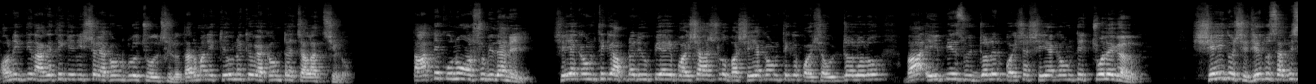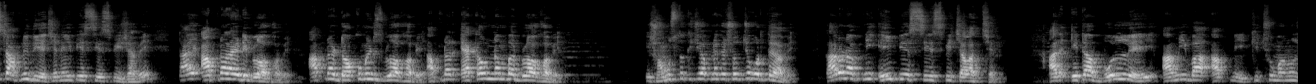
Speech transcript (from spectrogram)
অনেকদিন আগে থেকে নিশ্চয়ই অ্যাকাউন্টগুলো চলছিল। তার মানে কেউ না কেউ অ্যাকাউন্টটা চালাচ্ছিল। তাতে কোনো অসুবিধা নেই। সেই অ্যাকাউন্ট থেকে আপনার ইউপিআই পয়সা আসলো বা সেই অ্যাকাউন্ট থেকে পয়সা উইথড্রল হলো বা এইপিএস উইথড্রলের পয়সা সেই অ্যাকাউন্টে চলে গেল। সেই দোষে, যেহেতু সার্ভিসটা আপনি দিয়েছেন এইপিএস সিএসপি হিসাবে, তাই আপনার আইডি ব্লক হবে, আপনার ডকুমেন্টস ব্লক হবে, আপনার অ্যাকাউন্ট নাম্বার ব্লক হবে। এই সমস্ত কিছু আপনাকে সহ্য করতে হবে। কারণ আপনি এইপিএস সিএসপি চালাচ্ছেন। আর এটা বললেই আমি বা আপনি কিছু মানুষ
